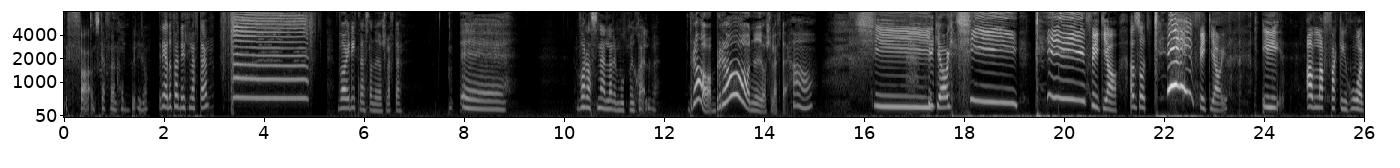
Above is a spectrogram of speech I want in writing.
Fy fan, skaffa en hobby liksom. Redo för ett nytt löfte? Vad är ditt nästa nyårslöfte? Eh, vara snällare mot mig själv. Bra, bra nyårslöfte! Ja. Tji! Fick jag. Tji! Tji fick jag! Alltså tji fick jag! I alla fucking hål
